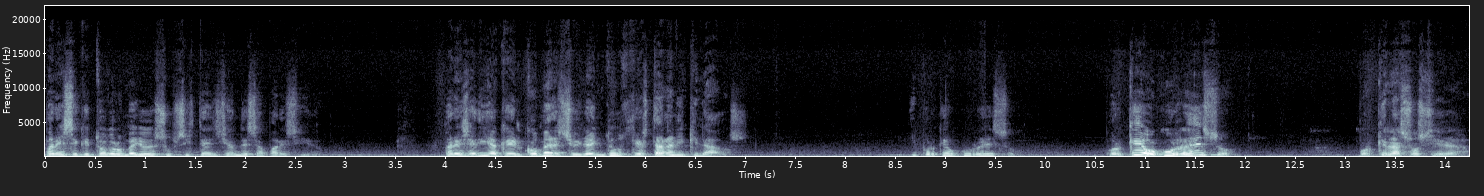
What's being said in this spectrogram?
parece que todos los medios de subsistencia han desaparecido. Parecería que el comercio y la industria están aniquilados. ¿Y por qué ocurre eso? ¿Por qué ocurre eso? Porque la sociedad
